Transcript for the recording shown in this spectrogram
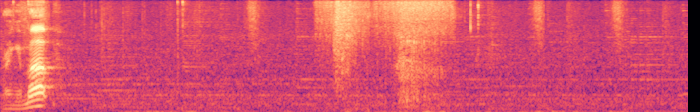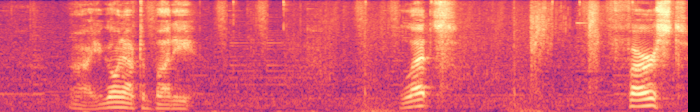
Bring him up. Alright, you're going after Buddy. Let's first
